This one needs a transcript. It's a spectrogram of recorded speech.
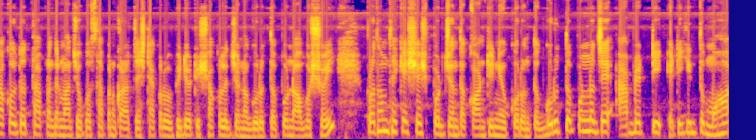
সকল তথ্য আপনাদের মাঝে উপস্থাপন করার চেষ্টা করব। ভিডিওটি সকলের জন্য গুরুত্বপূর্ণ। অবশ্যই প্রথম থেকে শেষ পর্যন্ত কন্টিনিউ করুন। তো গুরুত্বপূর্ণ যে আপডেটটি এটি কিন্তু মহা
